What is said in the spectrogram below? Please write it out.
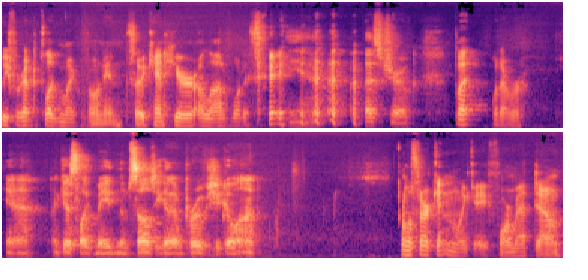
we forgot to plug the microphone in, so you can't hear a lot of what I say. Yeah, that's true. but whatever. Yeah, I guess like Maiden themselves, you got to improve as you go on. We'll start getting like a format down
